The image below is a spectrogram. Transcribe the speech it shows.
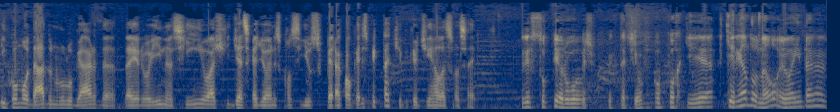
incomodado no lugar da, da heroína, assim, eu acho que Jessica Jones conseguiu superar qualquer expectativa que eu tinha em relação à série ele superou a expectativa, porque, querendo ou não, eu ainda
